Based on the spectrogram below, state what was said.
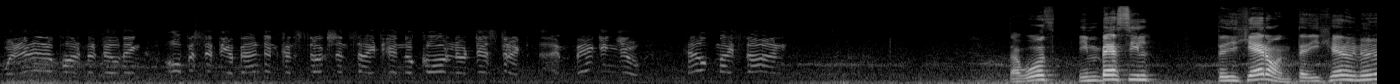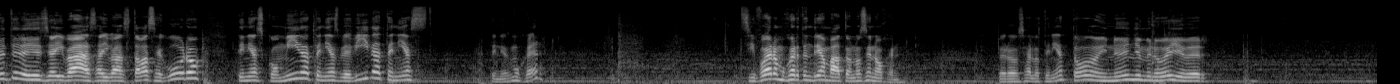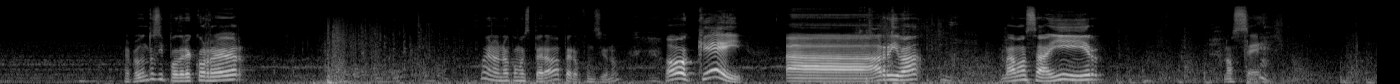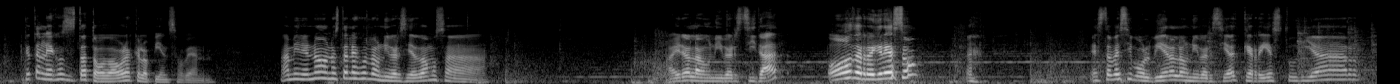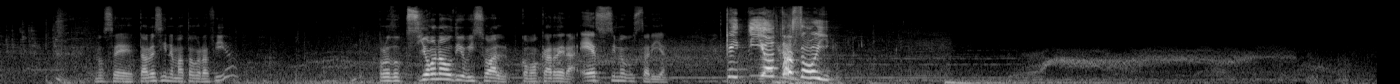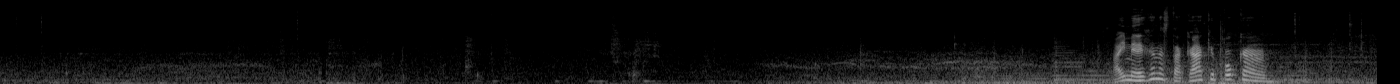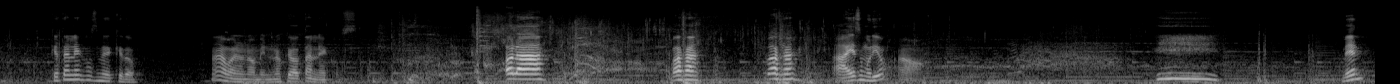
We're in an apartment building opposite the abandoned construction site in the corner district. I'm begging you. Help my son. Dawood, imbécil. Te dijeron, te dijeron. No, no te lo dije. Ahí vas, ahí vas. Estaba seguro. Tenías comida, tenías bebida, tenías. Tenías mujer. Si fuera mujer tendrían vato, no se enojen. Pero, o sea, lo tenía todo y no, me lo voy a llevar. Me pregunto si podré correr. Bueno, no como esperaba, pero funcionó. Ok. Ah, arriba. Vamos a ir. No sé. ¿Qué tan lejos está todo? Ahora que lo pienso, vean. Ah, miren, no, no está lejos la universidad. Vamos a... A ir a la universidad. ¡Oh, de regreso! Esta vez si volviera a la universidad querría estudiar... No sé, tal vez cinematografía. Producción audiovisual como carrera. Eso sí me gustaría. ¡Qué idiota soy! Ay, me dejan hasta acá, qué poca. ¿Qué tan lejos me quedó? Ah, bueno, no, miren, no quedó tan lejos. ¡Hola! Baja, baja. Ah, ¿ya se murió? Oh. Ven.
